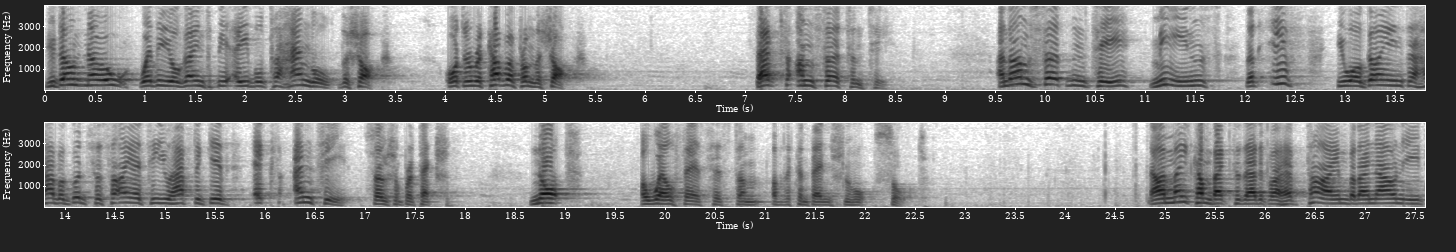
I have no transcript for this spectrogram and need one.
You don't know whether you're going to be able to handle the shock or to recover from the shock. That's uncertainty. And uncertainty means that if you are going to have a good society, you have to give ex ante social protection, not a welfare system of the conventional sort. Now, I may come back to that if I have time, but I now need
